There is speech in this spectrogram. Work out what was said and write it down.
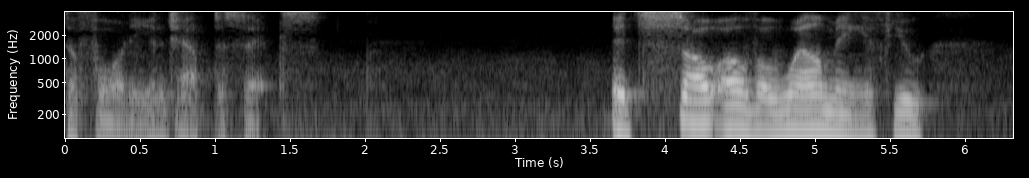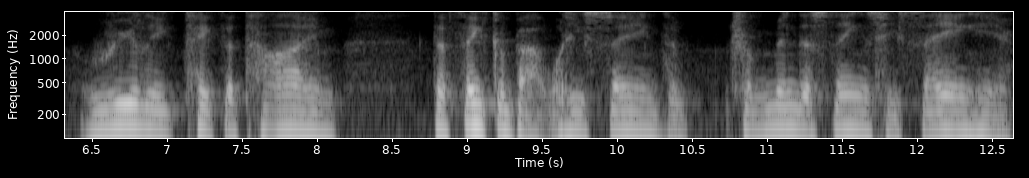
to 40 in chapter 6. It's so overwhelming if you really take the time to think about what he's saying, the tremendous things he's saying here,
